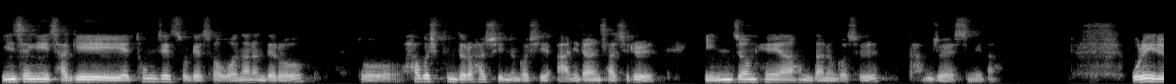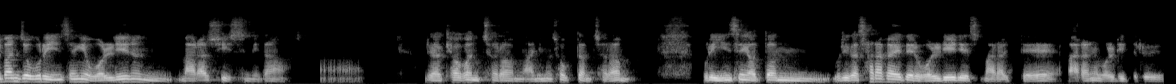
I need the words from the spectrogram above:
인생이 자기의 통제 속에서 원하는 대로 또 하고 싶은 대로 할 수 있는 것이 아니라는 사실을 인정해야 한다는 것을 강조했습니다. 우리 일반적으로 인생의 원리는 말할 수 있습니다. 아, 우리가 격언처럼 아니면 속담처럼 우리 인생의 어떤 우리가 살아가야 될 원리에 대해서 말할 때 말하는 원리들을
